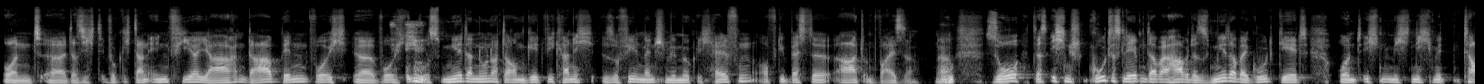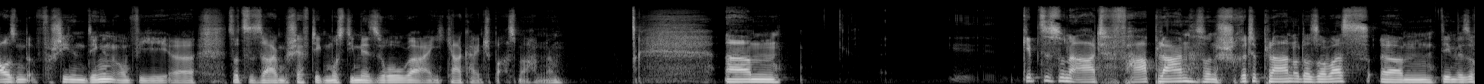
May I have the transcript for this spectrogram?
und äh, dass ich wirklich dann in vier Jahren da bin, wo ich, äh, wo ich, wo es mir dann nur noch darum geht, wie kann ich so vielen Menschen wie möglich helfen auf die beste Art und Weise. Ne? Mhm. So, dass ich ein gutes Leben dabei habe, dass es mir dabei gut geht und ich mich nicht mit tausend verschiedenen Dingen irgendwie äh, sozusagen beschäftigen muss, die mir sogar eigentlich gar keinen Spaß machen. Ne? Ähm, Gibt es so eine Art Fahrplan, so einen Schritteplan oder sowas, ähm, den wir so,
